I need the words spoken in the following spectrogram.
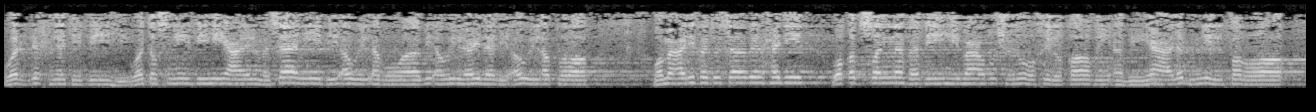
والرحلة فيه وتصنيفه على المسانيد أو الأبواب أو العلل أو الأطراف ومعرفة سبب الحديث وقد صنف فيه بعض شيوخ القاضي أبي يعلى بن الفراء.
